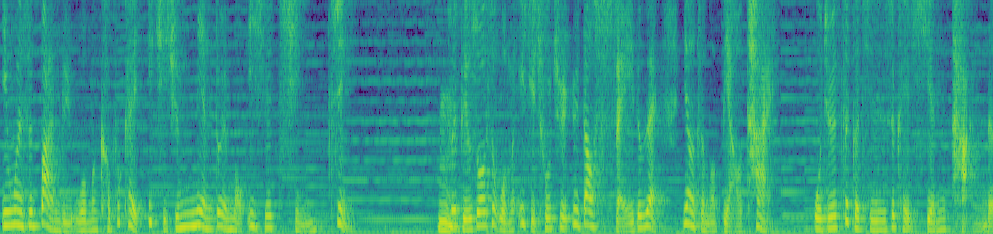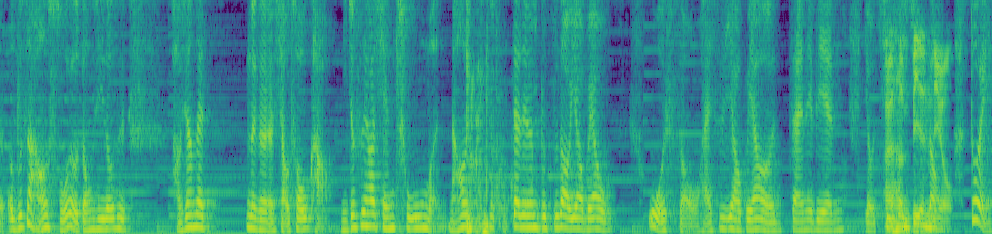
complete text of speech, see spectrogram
因为是伴侣，我们可不可以一起去面对某一些情境？嗯、所以，比如说是我们一起出去遇到谁，对不对？要怎么表态？我觉得这个其实是可以先谈的，而不是好像所有东西都是好像在那个小抽考，你就是要先出门，然后在这边不知道要不要握手，还是要不要在那边有亲很别扭。对，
